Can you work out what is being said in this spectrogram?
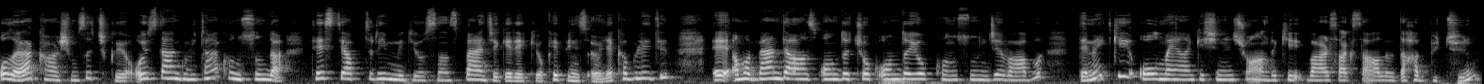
olarak karşımıza çıkıyor. O yüzden gluten konusunda test yaptırayım mı diyorsanız bence gerek yok. Hepiniz öyle kabul edin. E, ama ben de az, onda çok, onda yok konusunun cevabı demek ki olmayan kişinin şu andaki bağırsak sağlığı daha bütün,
